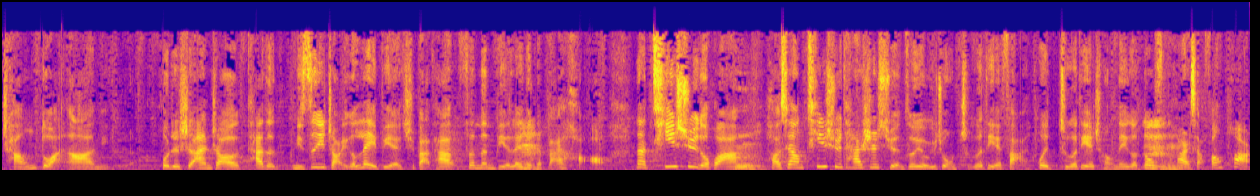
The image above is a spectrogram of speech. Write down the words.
长短啊，你。或者是按照它的你自己找一个类别去把它分门别类的给摆好。那 T 恤的话，嗯。好像 T 恤它是选择有一种折叠法，会折叠成那个豆腐块儿、小方块儿，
